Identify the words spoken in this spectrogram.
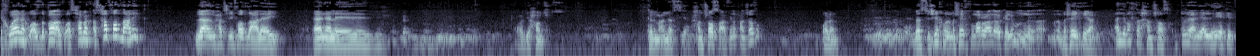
إخوانك وأصدقائك وأصحابك أصحاب فضل عليك. لا ما حدش ليه فضل علي. أنا لا اقعد يحنشص. اتكلم عن نفسي يعني. حنشصة عارفين الحنشصة؟ ولا أنا. بس شيخ من المشايخ في مرة أنا بكلمه مشايخي يعني. قال لي بطل حنشصة. قلت له يعني قال لي هي كده؟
